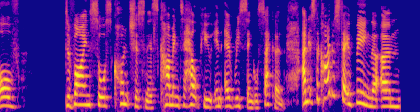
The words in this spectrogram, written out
of divine source consciousness coming to help you in every single second. And it's the kind of state of being that um,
